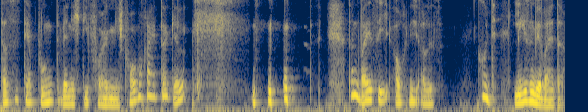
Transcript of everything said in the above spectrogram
das ist der Punkt, wenn ich die Folgen nicht vorbereite, gell? Dann weiß ich auch nicht alles. Gut, lesen wir weiter.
